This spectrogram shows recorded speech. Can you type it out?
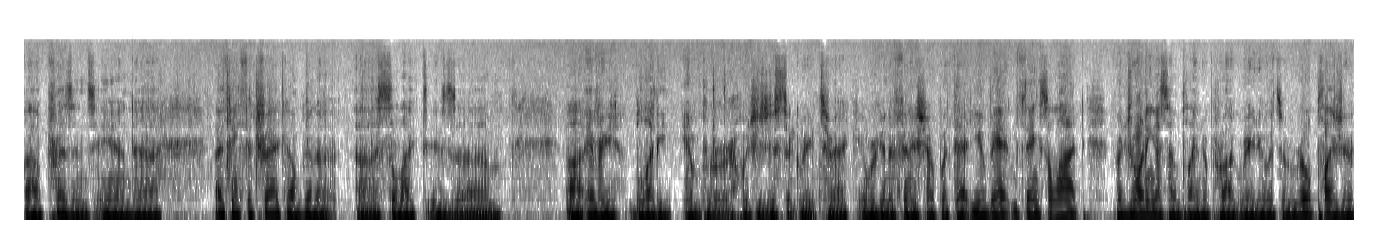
uh, Present, and uh, I think the track I'm going to uh, select is um, uh, "Every Bloody Emperor," which is just a great track, and we're going to finish up with that. Hugh, Banton, thanks a lot for joining us on Planet Prog Radio. It's a real pleasure,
